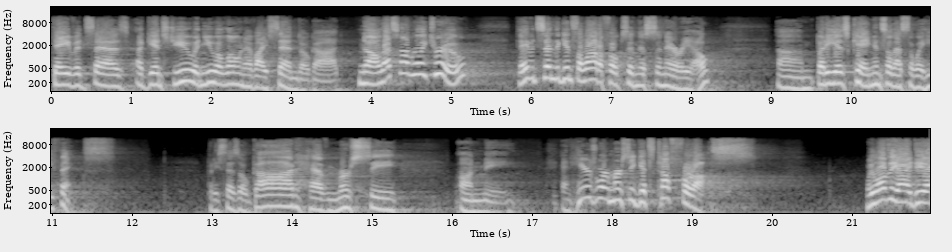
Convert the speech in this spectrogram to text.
David says, Against you and you alone have I sinned, O God. No, that's not really true. David sinned against a lot of folks in this scenario, um, but he is king, and so that's the way he thinks. But he says, Oh God, have mercy on me. And here's where mercy gets tough for us. We love the idea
